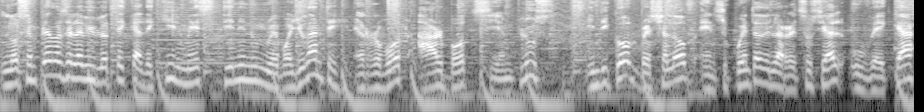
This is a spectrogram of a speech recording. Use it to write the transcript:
Los empleados de la biblioteca de Quilmes tienen un nuevo ayudante, el robot Arbot 100 Plus, indicó Brechalov en su cuenta de la red social VK,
